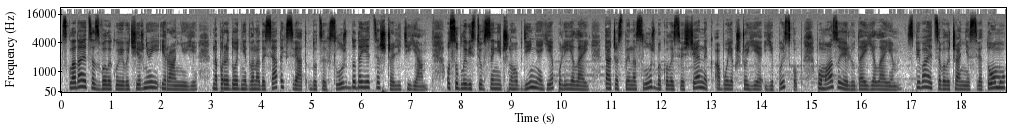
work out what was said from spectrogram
Складається з великої вечірньої і ранньої. Напередодні 12 свят до цих служб додається ще літія. Особливістю всенічного бдіння є полієлей та частина служби, коли священник або якщо є єпископ, помазує людей єлеєм. Співається величання святому,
